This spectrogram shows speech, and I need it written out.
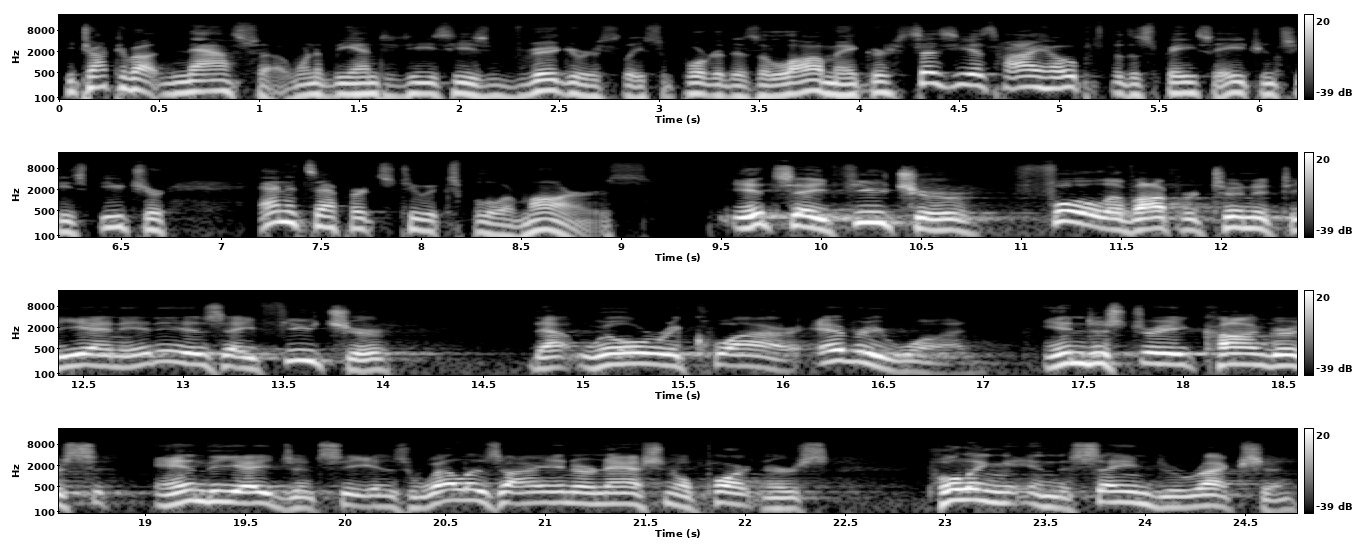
he talked about NASA, one of the entities he's vigorously supported as a lawmaker. Says he has high hopes for the space agency's future and its efforts to explore Mars. It's a future full of opportunity, and it is a future that will require everyone industry, Congress, and the agency, as well as our international partners, pulling in the same direction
